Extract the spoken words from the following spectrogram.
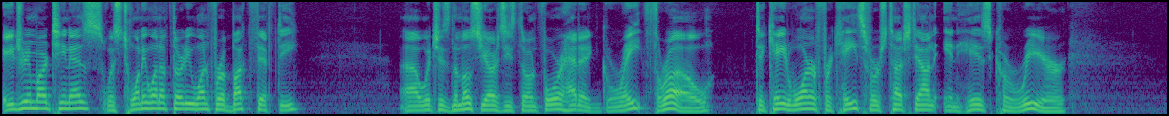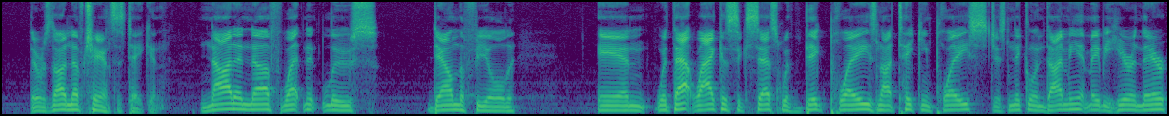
Adrian Martinez was 21 of 31 for a buck 50, uh, which is the most yards he's thrown for, had a great throw to Cade Warner for Cade's first touchdown in his career, there was not enough chances taken. Not enough letting it loose down the field. And with that lack of success with big plays not taking place, just nickel and diming it maybe here and there,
